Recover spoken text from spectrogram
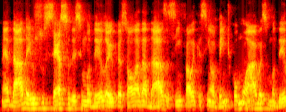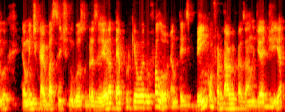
né? Dado aí o sucesso desse modelo, aí o pessoal lá da DAS, assim, fala que assim, ó, vende como água esse modelo, realmente caiu bastante no gosto brasileiro, até porque o Edu falou, é um tênis bem confortável para usar no dia a dia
